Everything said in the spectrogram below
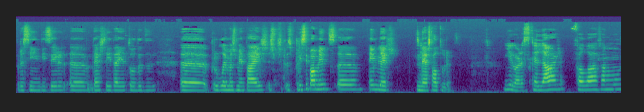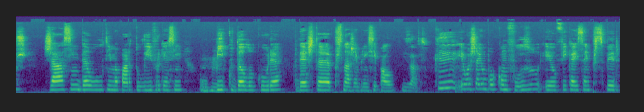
por assim dizer, ah, desta ideia toda de ah, problemas mentais, principalmente ah, em mulheres, Sim. nesta altura. E agora, se calhar, falávamos já assim da última parte do livro, que é assim o Uhum. pico da loucura desta personagem principal. Exato. Que eu achei um pouco confuso, eu fiquei sem perceber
